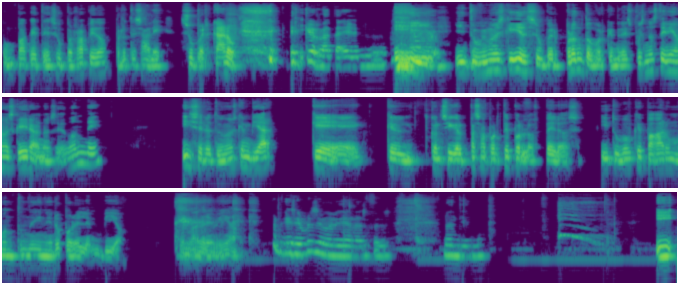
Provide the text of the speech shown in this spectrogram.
un paquete súper rápido, pero te sale súper caro. Es que rata eres. Y, y tuvimos que ir súper pronto porque después nos teníamos que ir a no sé dónde y se lo tuvimos que enviar que, que él consigue el pasaporte por los pelos y tuvo que pagar un montón de dinero por el envío. Que madre mía. Porque siempre se me olvidan las cosas. No entiendo. Y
